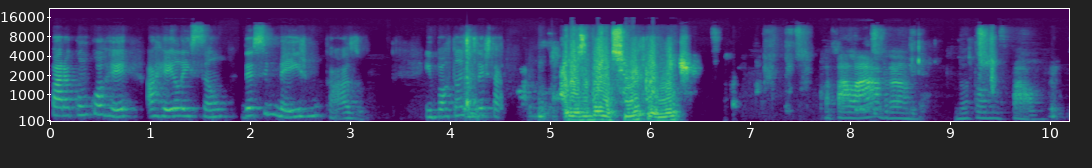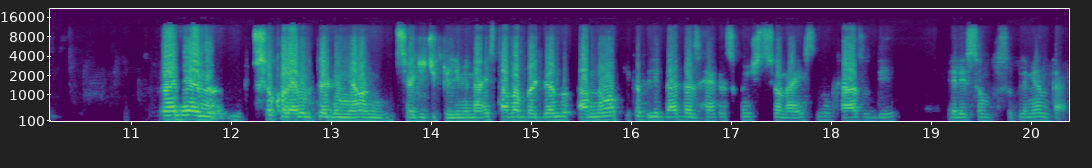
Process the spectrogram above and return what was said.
para concorrer à reeleição desse mesmo caso. Importante destacar. Presidente, se me permite. Com a palavra, doutor Luiz Paulo. O seu colega, doutor Daniel, em sede de preliminar, estava abordando a não aplicabilidade das regras constitucionais no caso de eleição suplementar.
